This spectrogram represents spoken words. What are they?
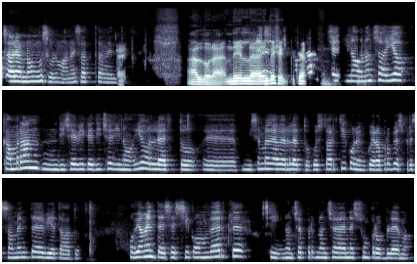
sposare un non musulmano, esattamente. Ecco. Allora, nel, invece... dice di no, non so, io Camran dicevi che dice di no, io ho letto, eh, mi sembra di aver letto questo articolo in cui era proprio espressamente vietato. Ovviamente se si converte, sì, non c'è, non c'è nessun problema.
